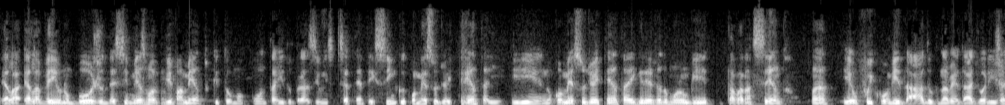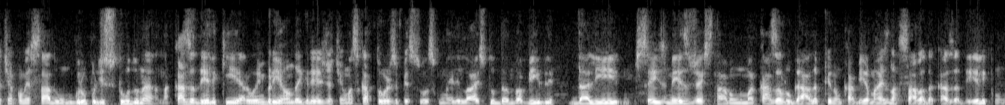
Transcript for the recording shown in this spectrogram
ela, ela veio no bojo desse mesmo avivamento que tomou conta aí do Brasil em 75 e começo de 80 e, e no começo de 80 a igreja do Morumbi estava nascendo né? Eu fui convidado, na verdade o Ari já tinha começado um grupo de estudo na, na, casa dele que era o embrião da igreja. Tinha umas 14 pessoas com ele lá estudando a Bíblia. Dali seis meses já estavam numa casa alugada, porque não cabia mais na sala da casa dele, com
